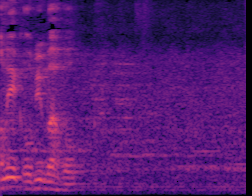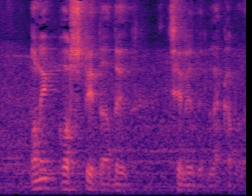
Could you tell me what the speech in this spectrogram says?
অনেক অভিভাবক অনেক কষ্টে তাদের ছেলেদের লেখাপড়া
